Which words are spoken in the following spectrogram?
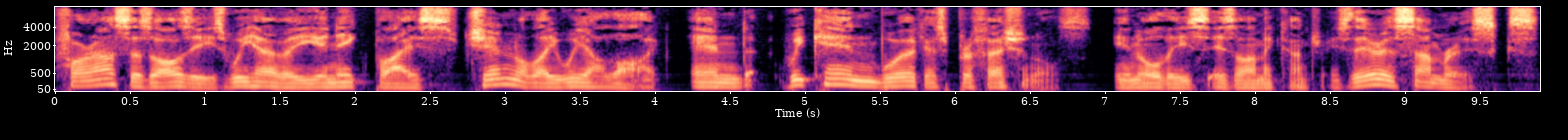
for us as Aussies, we have a unique place. Generally, we are like, and we can work as professionals in all these Islamic countries. There are some risks.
